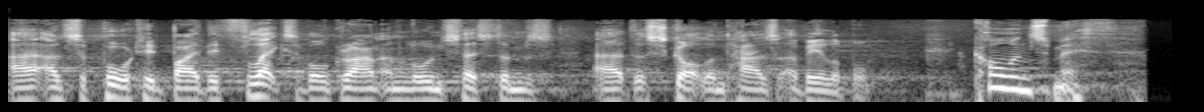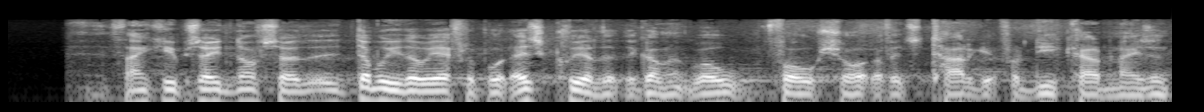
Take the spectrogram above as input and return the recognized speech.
uh, and supported by the flexible grant and loan systems uh, that Scotland has available. Colin Smith. Thank you, President Officer. The WWF report is clear that the government will fall short of its target for decarbonising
